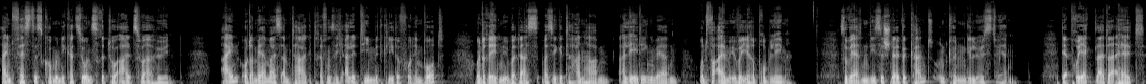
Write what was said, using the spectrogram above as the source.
ein festes Kommunikationsritual zu erhöhen. Ein oder mehrmals am Tag treffen sich alle Teammitglieder vor dem Board und reden über das, was sie getan haben, erledigen werden und vor allem über ihre Probleme. So werden diese schnell bekannt und können gelöst werden. Der Projektleiter erhält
